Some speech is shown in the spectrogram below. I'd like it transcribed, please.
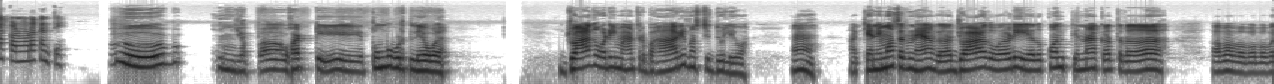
ಅಕ್ಕ ನೋಡಕಂತಿ. ಯಪ್ಪ ಹೊಟ್ಟಿ ತುಂಬ ಬಿಡ್ತಲಿ ಅವ ಜ್ವಾಳದ ವಡಿ ಮಾತ್ರ ಭಾರಿ ಮಸ್ತ್ ಇದ್ವು ಇವ ಹ್ಞೂ ಆ ಕೆನಿ ಮೊಸರಿನ್ಯಾಗ ಜ್ವಾಳದ ವಡಿ ಅದಕ್ಕೊಂದು ತಿನ್ನಾಕತ್ರ ಅಬ್ಬಬ್ಬಬ್ಬ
